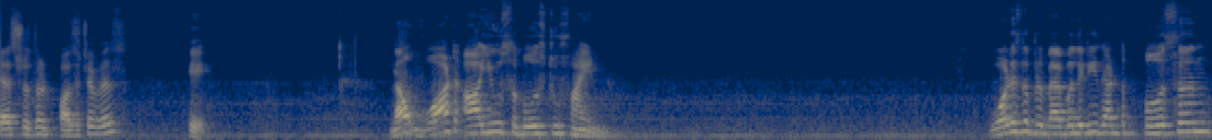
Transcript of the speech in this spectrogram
Test result positive is A. Now what are you supposed to find? What is the probability that the person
